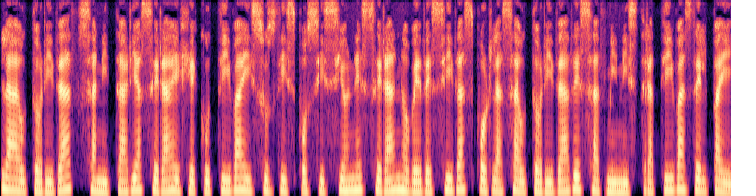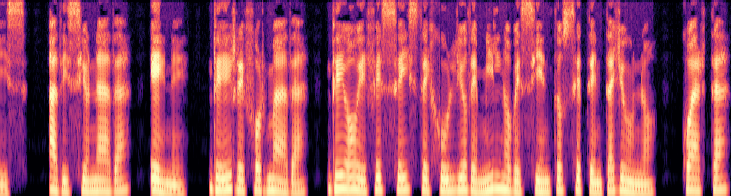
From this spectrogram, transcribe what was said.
la autoridad sanitaria será ejecutiva y sus disposiciones serán obedecidas por las autoridades administrativas del país. Adicionada, N. D. Reformada, DOF 6 de julio de 1971. Cuarta,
